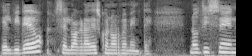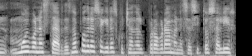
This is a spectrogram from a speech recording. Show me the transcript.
el video. Se lo agradezco enormemente. Nos dicen, muy buenas tardes. No podré seguir escuchando el programa, necesito salir.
